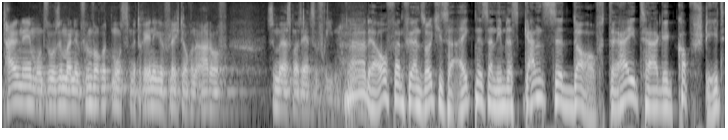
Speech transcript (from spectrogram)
teilnehmen und so sind wir in dem Fünferrhythmus mit Renige, Flechtdorf und Adorf sind wir erstmal sehr zufrieden. Ja, der Aufwand für ein solches Ereignis, an dem das ganze Dorf drei Tage Kopf steht,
